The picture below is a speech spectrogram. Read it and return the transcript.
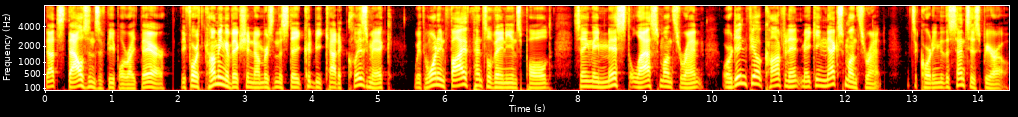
that's thousands of people right there. The forthcoming eviction numbers in the state could be cataclysmic, with one in five Pennsylvanians polled saying they missed last month's rent or didn't feel confident making next month's rent. That's according to the Census Bureau.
